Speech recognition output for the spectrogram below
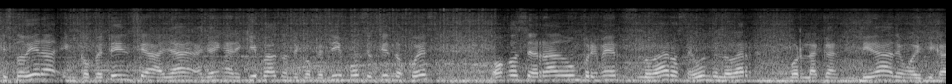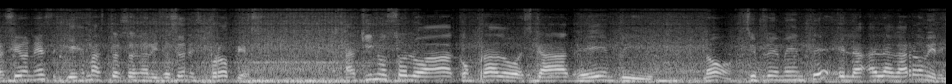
si estuviera en competencia allá, allá en Arequipa donde competimos yo siendo juez ojo cerrado un primer lugar o segundo lugar por la cantidad de modificaciones y es más personalizaciones propias Aquí no solo ha comprado SCAT, EMPI, no, simplemente el, el agarro, miren.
